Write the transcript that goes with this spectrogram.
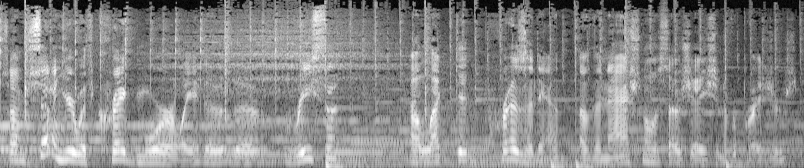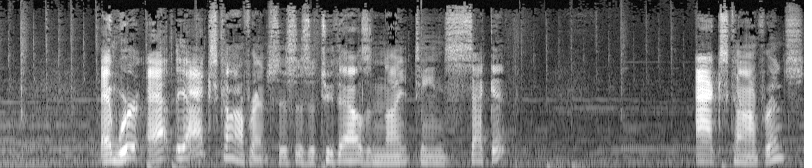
So I'm sitting here with Craig Morley, the, the recent elected president of the National Association of Appraisers. And we're at the ACTS conference. This is a 2019 second ACTS conference.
